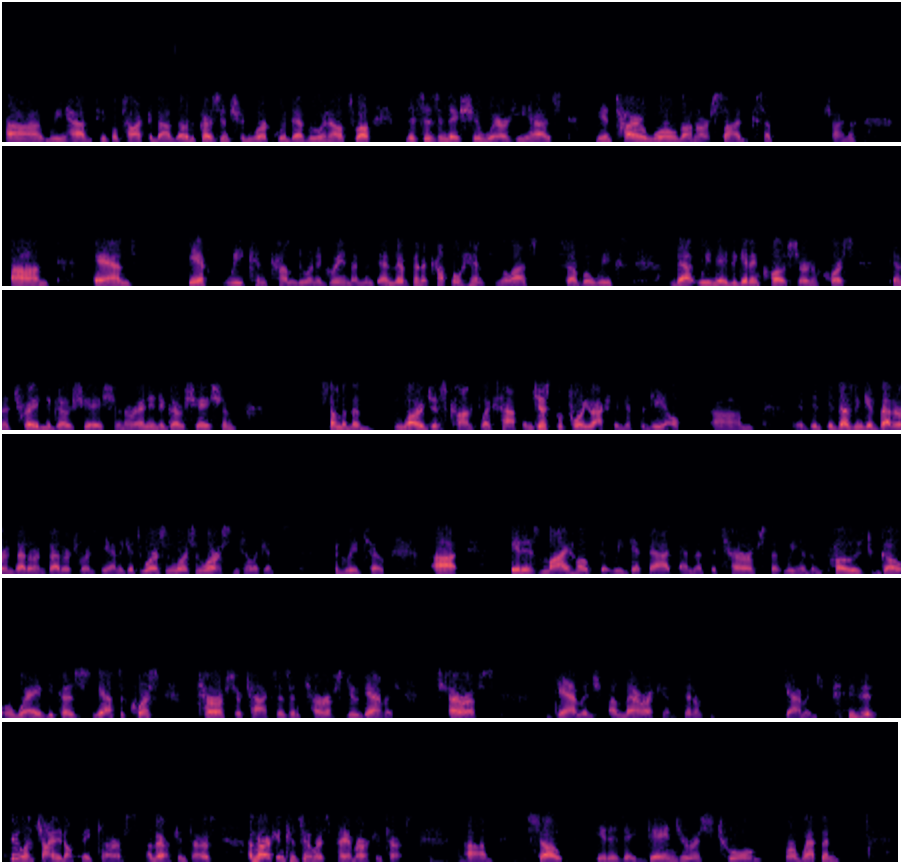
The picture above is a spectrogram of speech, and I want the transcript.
Uh, we have people talk about, oh, the president should work with everyone else. Well, this is an issue where he has the entire world on our side, except China. Um, and if we can come to an agreement, and, and there have been a couple hints in the last several weeks that we may be getting closer. And of course, in a trade negotiation or any negotiation, some of the largest conflicts happen just before you actually get the deal. Um, it, it, it doesn't get better and better and better towards the end. It gets worse and worse and worse until it gets agreed to. Uh, it is my hope that we get that and that the tariffs that we have imposed go away because, yes, of course, tariffs are taxes and tariffs do damage. Tariffs damage Americans. They don't damage people in China don't pay tariffs, American tariffs. American consumers pay American tariffs. Um, so it is a dangerous tool or weapon.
